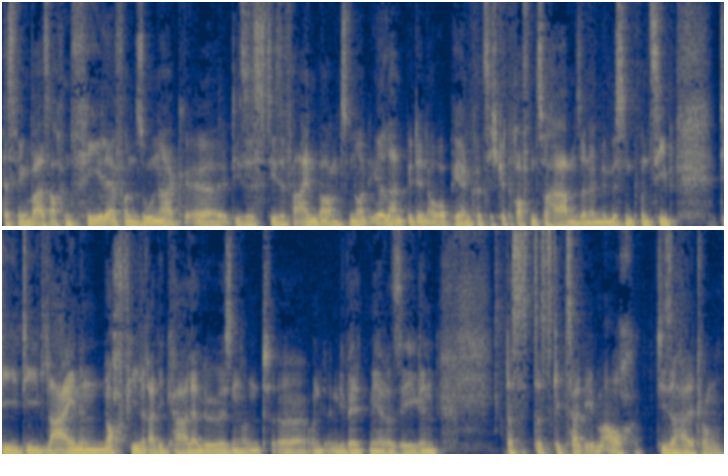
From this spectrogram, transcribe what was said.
Deswegen war es auch ein Fehler von Sunak, äh, dieses, diese Vereinbarung zu Nordirland mit den Europäern kürzlich getroffen zu haben, sondern wir müssen im Prinzip die, die Leinen noch viel radikaler lösen und, äh, und in die Weltmeere segeln. Das, das gibt's halt eben auch, diese Haltung.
